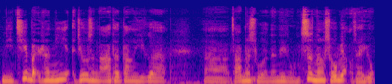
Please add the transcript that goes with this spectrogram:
你基本上你也就是拿它当一个，啊，咱们说的那种智能手表在用。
